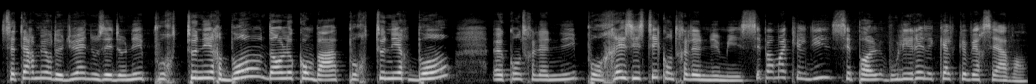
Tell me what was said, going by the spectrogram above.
Cette armure de Dieu, elle nous est donnée pour tenir bon dans le combat, pour tenir bon euh, contre l'ennemi, pour résister contre l'ennemi. C'est pas moi qui le dis, c'est Paul. Vous lirez les quelques versets avant.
